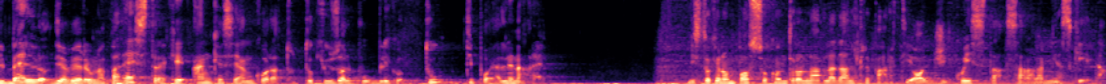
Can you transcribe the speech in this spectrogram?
Il bello di avere una palestra è che anche se è ancora tutto chiuso al pubblico, tu ti puoi allenare. Visto che non posso controllarla da altre parti, oggi questa sarà la mia scheda.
